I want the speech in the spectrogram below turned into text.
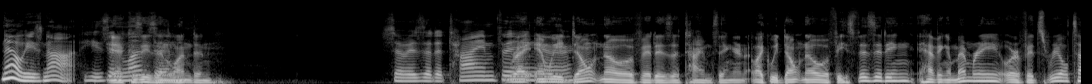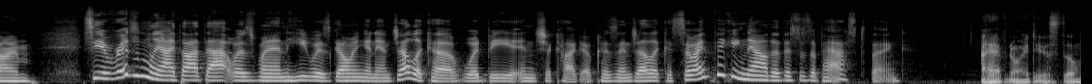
No, he's not. He's yeah, in because he's in London. So is it a time thing? Right. And we don't know if it is a time thing or not. Like, we don't know if he's visiting, having a memory, or if it's real time. See, originally I thought that was when he was going and Angelica would be in Chicago because Angelica. So I'm thinking now that this is a past thing. I have no idea still.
